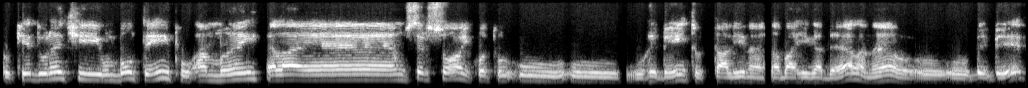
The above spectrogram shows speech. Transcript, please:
porque durante um bom tempo a mãe ela é um ser só, enquanto o, o, o rebento está ali na, na, barriga dela, né, o, o, bebê,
